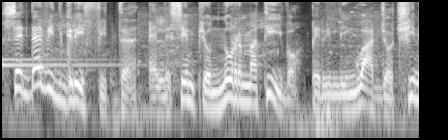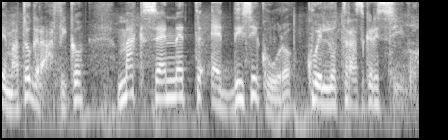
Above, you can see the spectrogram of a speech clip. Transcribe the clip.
Se David Griffith è l'esempio normativo per il linguaggio cinematografico, Max Sennett è di sicuro quello trasgressivo.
